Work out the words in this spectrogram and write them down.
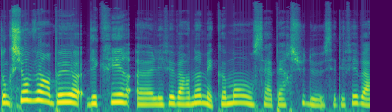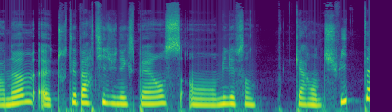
Donc si on veut un peu décrire l'effet Barnum et comment on s'est aperçu de cet effet Barnum, tout est parti d'une expérience en 1940 48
